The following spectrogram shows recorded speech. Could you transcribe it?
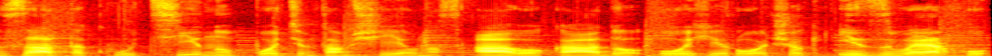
за таку ціну. Потім там ще є у нас авокадо, огірочок і зверху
